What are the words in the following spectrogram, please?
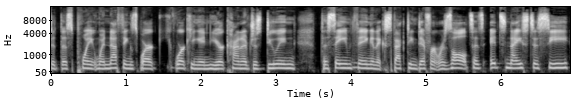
at this point when nothing's work working and you're kind of just doing the same thing and expecting different results, it's it's nice to see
